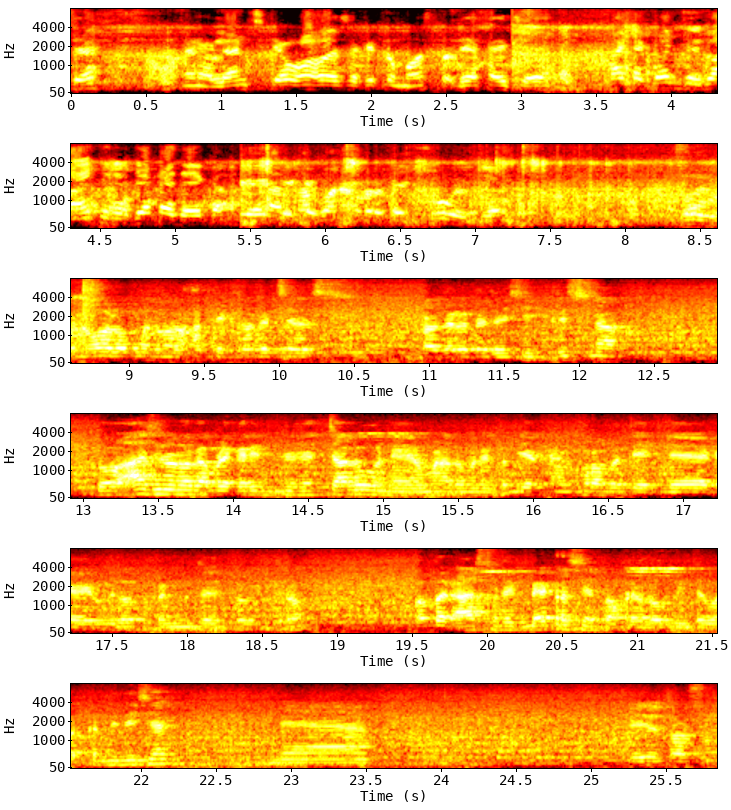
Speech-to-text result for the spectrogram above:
છે. એનો લેન્સ કેવો આવે છે કેટલું મસ્ત દેખાય છે. માટે બંધ છે જો અહીંથી ને દેખાય જાય કારણ કે છે કે કોના પર કંઈક શું હોય છે. નવા લોકમાં તમારું હાર્દિક સ્વાગત છે. સ્વાગત જય શ્રી કૃષ્ણ. તો આજનો લોક આપણે કરી દીધો છે ચાલુ અને હમણાં તો મને તબિયત કાંઈ ખરાબ હતી એટલે કંઈ વિલોક કરી નતો તો મિત્રો બરાબર આજ થોડીક બેટર છે તો આપણે લોકની શરૂઆત કરી દીધી છે. ને બીજું તો શું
